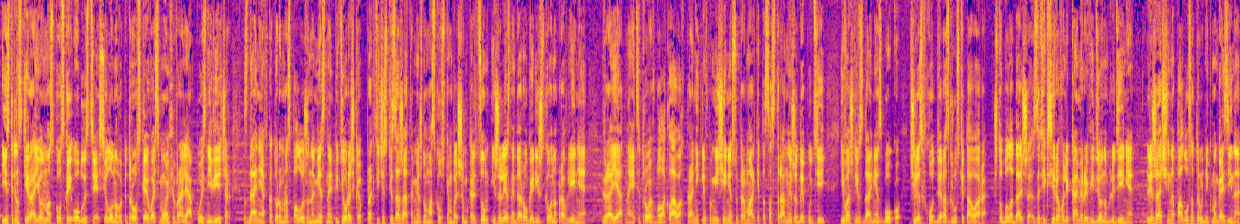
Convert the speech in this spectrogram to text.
Истринский район Московской области, село Новопетровское, 8 февраля, поздний вечер. Здание, в котором расположена местная пятерочка, практически зажато между Московским Большим кольцом и железной дорогой рижского направления. Вероятно, эти трое в балаклавах проникли в помещение супермаркета со стороны ЖД путей и вошли в здание сбоку, через вход для разгрузки товара. Что было дальше, зафиксировали камеры видеонаблюдения. Лежащий на полу сотрудник магазина,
